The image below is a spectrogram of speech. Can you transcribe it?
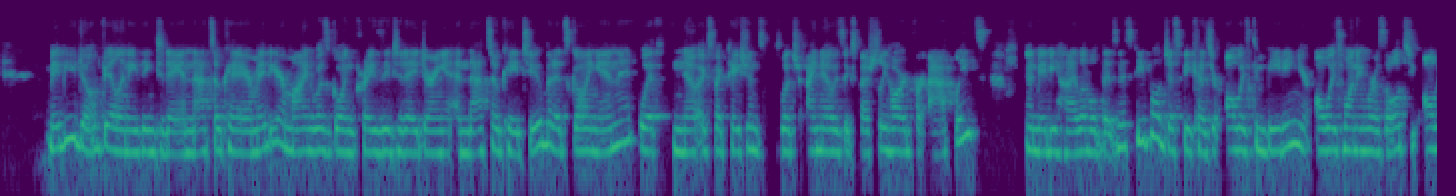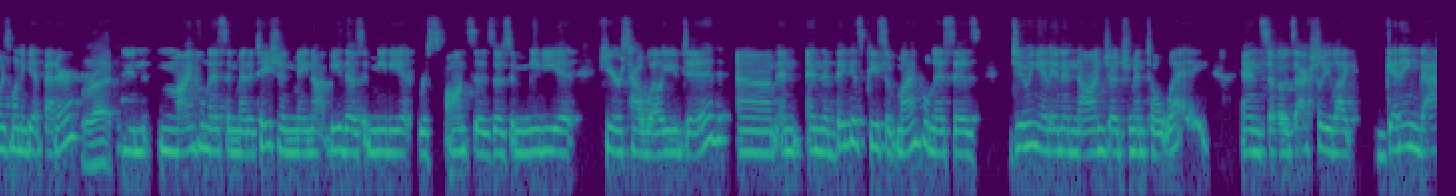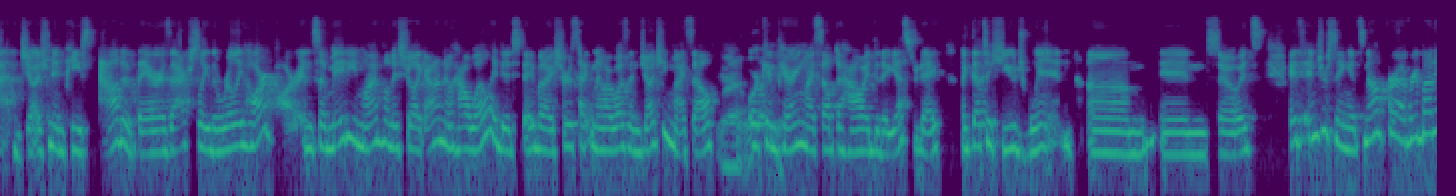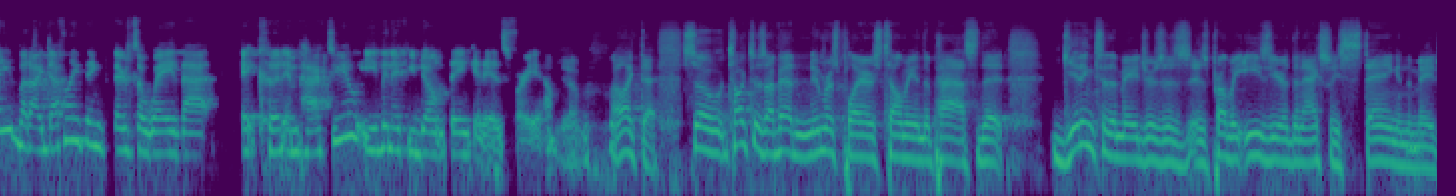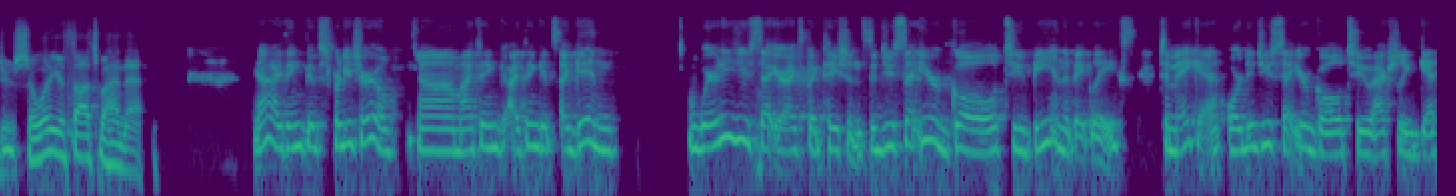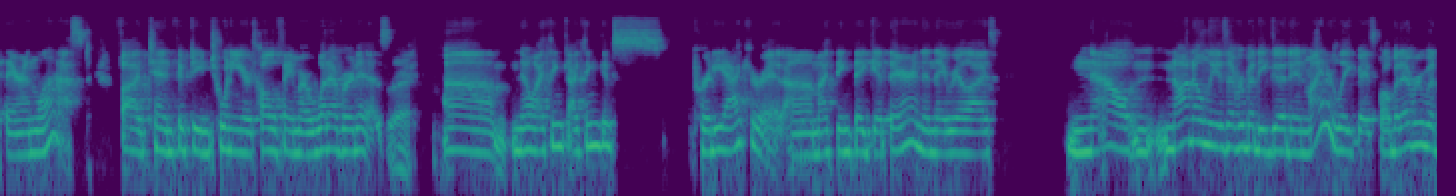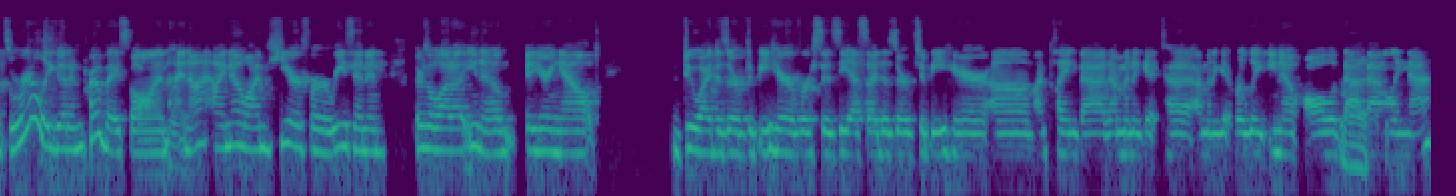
maybe you don't feel anything today and that's okay or maybe your mind was going crazy today during it and that's okay too but it's going in it with no expectations which i know is especially hard for athletes and maybe high level business people just because you're always competing you're always wanting results you always want to get better. Right. And mindfulness and meditation may not be those immediate responses those immediate here's how well you did um, and and the biggest piece of mindfulness is doing it in a non-judgmental way. And so it's actually like getting that judgment piece out of there is actually the really hard part. And so maybe mindfulness, you're like, I don't know how well I did today, but I sure as heck know I wasn't judging myself right. or comparing myself to how I did it yesterday. Like that's a huge win. Um, and so it's it's interesting. It's not for everybody, but I definitely think there's a way that it could impact you even if you don't think it is for you. Yeah, I like that. So, talk to us. I've had numerous players tell me in the past that getting to the majors is is probably easier than actually staying in the majors. So, what are your thoughts behind that? Yeah, I think it's pretty true. Um, I think I think it's again where did you set your expectations? Did you set your goal to be in the big leagues to make it, or did you set your goal to actually get there and last 5, 10, 15, 20 years, Hall of Famer, whatever it is? Right. Um, no, I think I think it's pretty accurate. Um, I think they get there and then they realize now not only is everybody good in minor league baseball, but everyone's really good in pro baseball. And and I, I know I'm here for a reason. And there's a lot of, you know, figuring out do I deserve to be here versus yes, I deserve to be here. Um, I'm playing bad. I'm going to get cut. I'm going to get released. You know, all of that, right. battling that.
